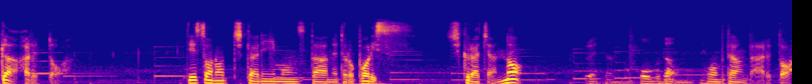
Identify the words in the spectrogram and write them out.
があると。で、その地下にモンスターメトロポリス、シクラちゃんのスプライちゃんのホームタウンですねホ。ームタウンがあると。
